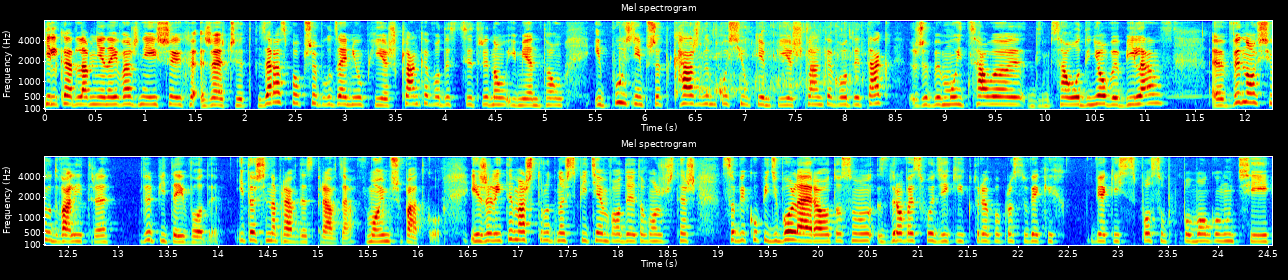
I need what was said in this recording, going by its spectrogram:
Kilka dla mnie najważniejszych rzeczy. Zaraz po przebudzeniu piję szklankę wody z cytryną i miętą i później przed każdym posiłkiem piję szklankę wody tak, żeby mój cały, całodniowy bilans e, wynosił 2 litry wypitej wody. I to się naprawdę sprawdza, w moim przypadku. Jeżeli Ty masz trudność z piciem wody, to możesz też sobie kupić Bolero. To są zdrowe słodziki, które po prostu w, jakich, w jakiś sposób pomogą Ci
